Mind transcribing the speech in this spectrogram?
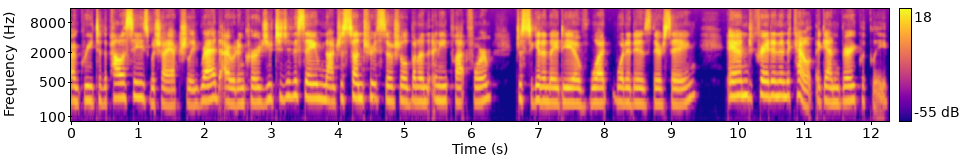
agreed to the policies, which I actually read. I would encourage you to do the same, not just on Truth Social, but on any platform just to get an idea of what what it is they're saying and created an account again very quickly.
